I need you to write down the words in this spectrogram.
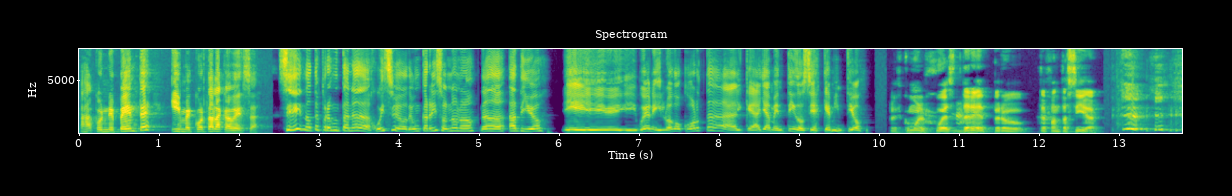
ajá, con Nepente y me corta la cabeza. Sí, no te pregunta nada. Juicio de un carrizo, no, no, nada, adiós. Y, y bueno, y luego corta al que haya mentido, si es que mintió. Es como el juez Dredd, pero de fantasía.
